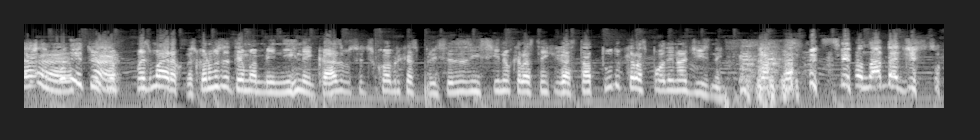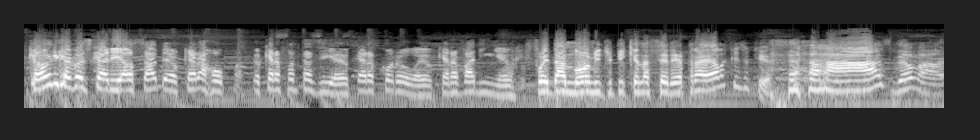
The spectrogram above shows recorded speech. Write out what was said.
É, é bonito isso. Mas, Mayra, mas quando você tem uma menina em casa, você descobre que as princesas ensinam que elas têm que gastar tudo que elas podem na Disney. Elas não ensinam nada disso. Que a única coisa que a Ariel sabe é eu quero a roupa, eu quero a fantasia, eu quero a coroa, eu quero a varinha. Foi dar nome de pequena sereia pra ela, quis o quê? ah, se deu mal.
